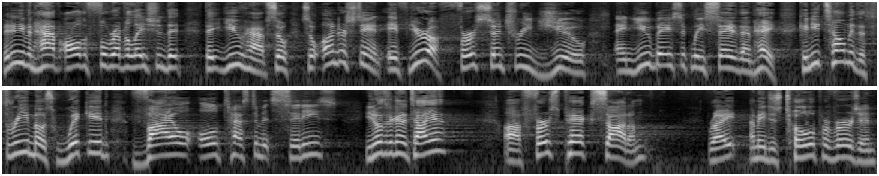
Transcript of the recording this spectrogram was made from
They didn't even have all the full revelation that, that you have. So, so understand if you're a first century Jew and you basically say to them, hey, can you tell me the three most wicked, vile Old Testament cities? You know what they're going to tell you? Uh, first pick, Sodom, right? I mean, just total perversion.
